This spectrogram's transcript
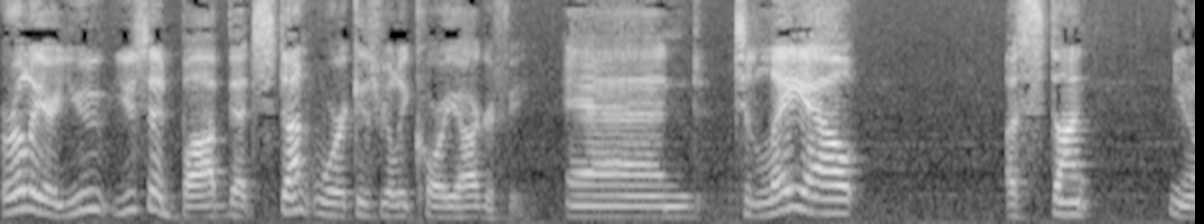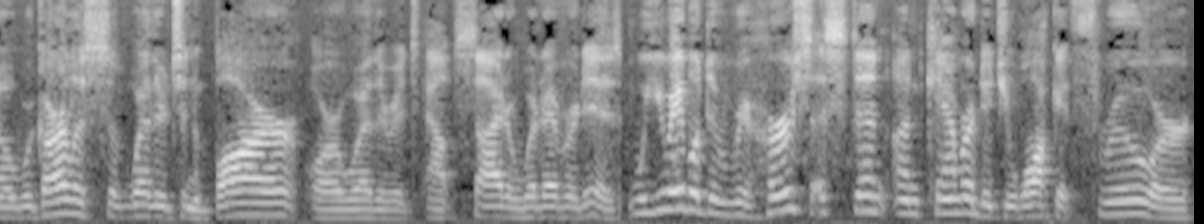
Earlier, you, you said, Bob, that stunt work is really choreography. And to lay out a stunt, you know, regardless of whether it's in a bar or whether it's outside or whatever it is, were you able to rehearse a stunt on camera? Did you walk it through or?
